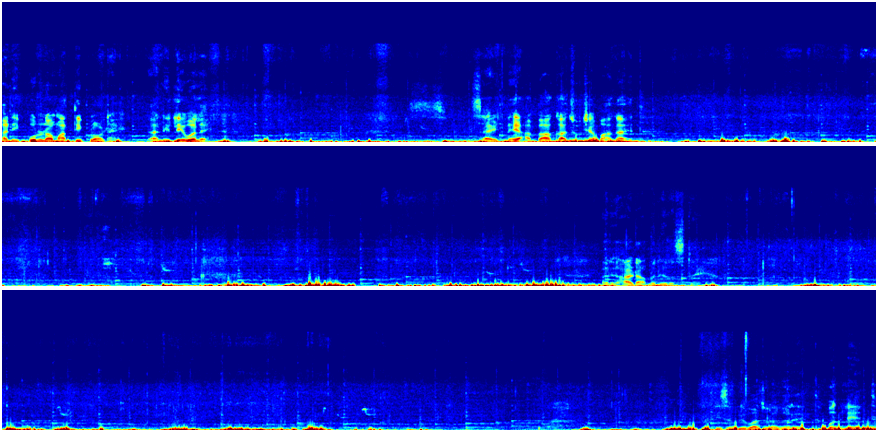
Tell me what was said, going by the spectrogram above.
आणि पूर्ण माती प्लॉट आहे आणि लेवल आहे. साईडने आंबा काजूच्या बागा आहेत. आणि हा डांबरी रस्ता आहे. ही सगळी बाजूला घरं आहेत बंगले आहेत.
